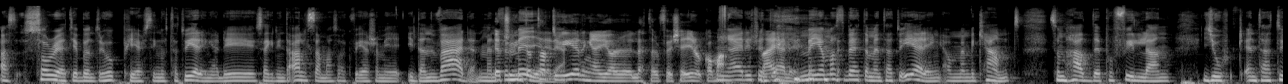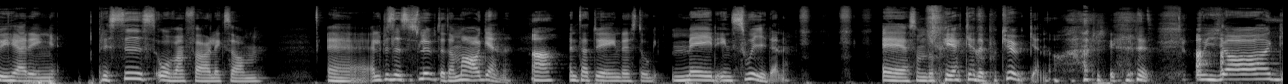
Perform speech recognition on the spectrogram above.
alltså, sorry att jag buntar ihop piercing och tatueringar. Det är säkert inte alls samma sak för er som är i den världen. Men Jag för tror mig inte att det det. tatueringar gör det lättare för tjejer att komma. Nej, det tror inte jag heller. Men jag måste berätta om en tatuering av en bekant som hade på fyllan gjort en tatuering precis ovanför liksom, eh, eller precis i slutet av magen. Ja. En tatuering där det stod “Made in Sweden”. Eh, som då pekade på kuken. Herregud. Och jag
